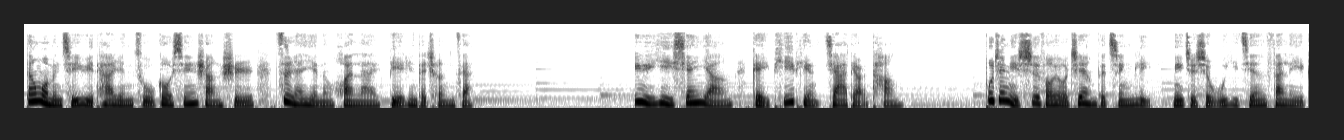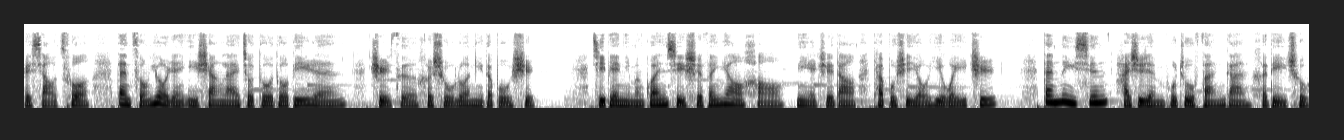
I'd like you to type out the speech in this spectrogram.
当我们给予他人足够欣赏时，自然也能换来别人的称赞。寓意先扬，给批评加点糖。不知你是否有这样的经历？你只是无意间犯了一个小错，但总有人一上来就咄咄逼人，指责和数落你的不是。即便你们关系十分要好，你也知道他不是有意为之，但内心还是忍不住反感和抵触，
